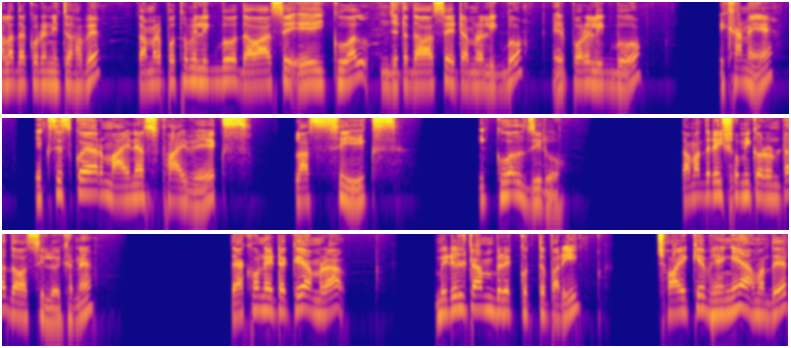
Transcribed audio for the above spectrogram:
আলাদা করে নিতে হবে। তো আমরা প্রথমে লিখব, দেওয়া আছে এ ইকুয়াল যেটা দেওয়া আছে এটা আমরা লিখব। এরপরে লিখব, এখানে X square minus five X plus six equal zero তো আমাদের এই সমীকরণটা দেওয়া ছিল এখানে। তো এখন এটাকে আমরা মিডল টার্ম ব্রেক করতে পারি। ছয়কে ভেঙে আমাদের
